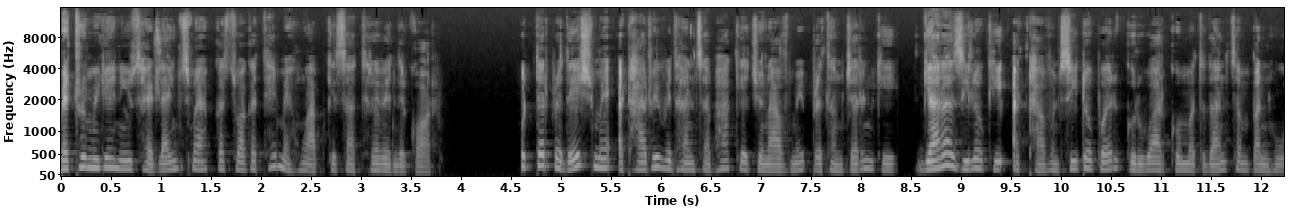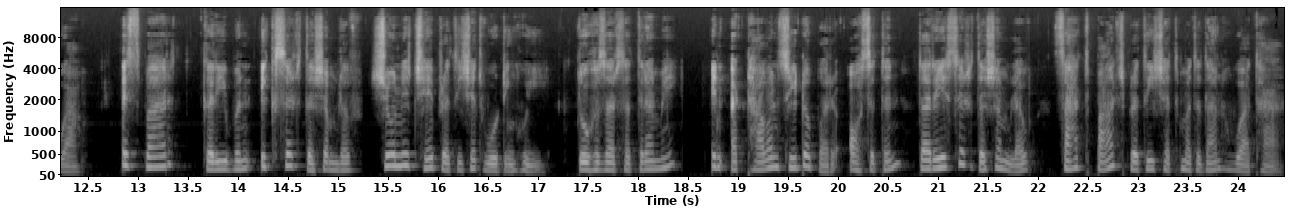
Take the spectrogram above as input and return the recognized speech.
मेट्रो मीडिया न्यूज़ हेडलाइंस में आपका स्वागत है। मैं हूँ आपके साथ रविंद्र कौर। उत्तर प्रदेश में 18वीं विधानसभा के चुनाव में प्रथम चरण के 11 जिलों की अट्ठावन सीटों पर गुरुवार को मतदान संपन्न हुआ। इस बार करीबन इकसठ दशमलव शून्य छह प्रतिशत वोटिंग हुई। 2017 में इन अट्ठावन सीटों पर औसतन तिरसठ दशमलव सात पाँच प्रतिशत मतदान हुआ था।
